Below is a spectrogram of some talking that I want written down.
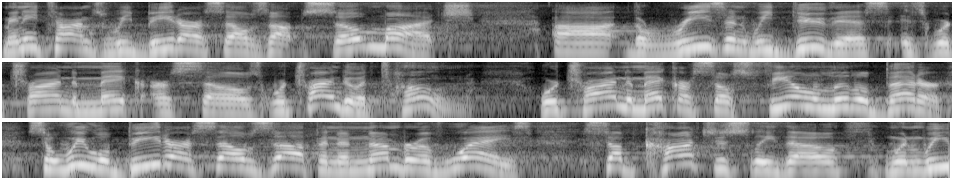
Many times we beat ourselves up so much. Uh, the reason we do this is we're trying to make ourselves, we're trying to atone. We're trying to make ourselves feel a little better. So we will beat ourselves up in a number of ways. Subconsciously, though, when we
